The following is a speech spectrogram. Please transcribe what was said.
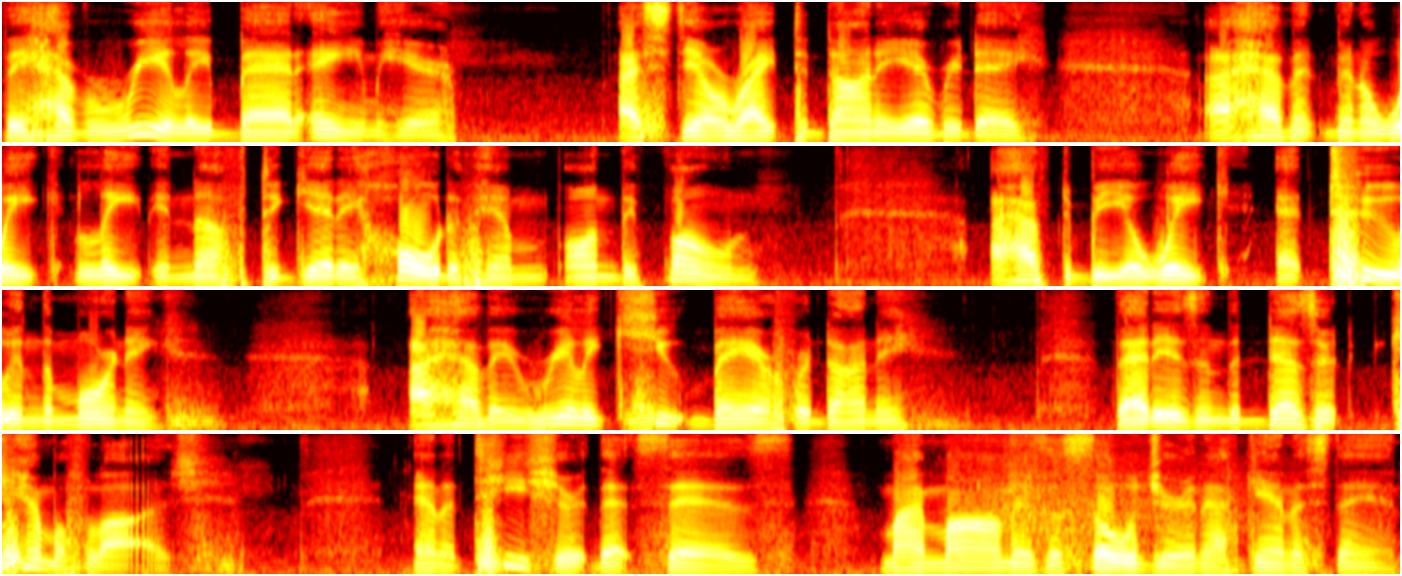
They have really bad aim here. I still write to Donnie every day. I haven't been awake late enough to get a hold of him on the phone. I have to be awake at 2 in the morning. I have a really cute bear for Donnie that is in the desert camouflage and a t shirt that says, My mom is a soldier in Afghanistan.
